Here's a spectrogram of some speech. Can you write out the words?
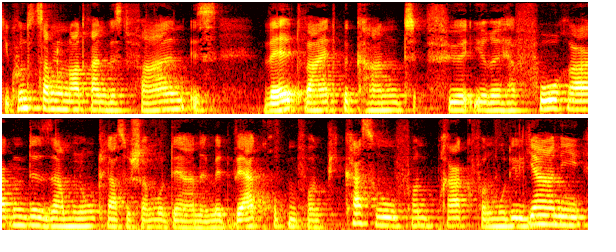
Die Kunstsammlung Nordrhein-Westfalen ist weltweit bekannt für ihre hervorragende Sammlung klassischer Moderne mit Werkgruppen von Picasso, von Braque, von Modigliani,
